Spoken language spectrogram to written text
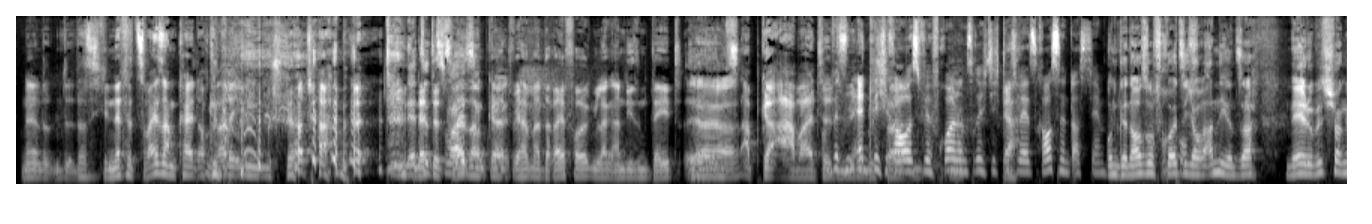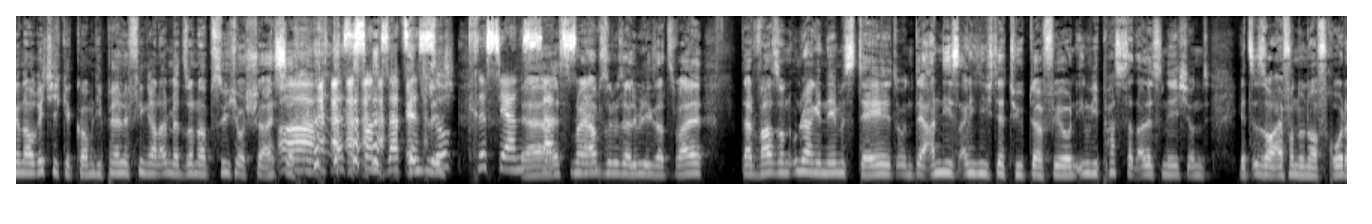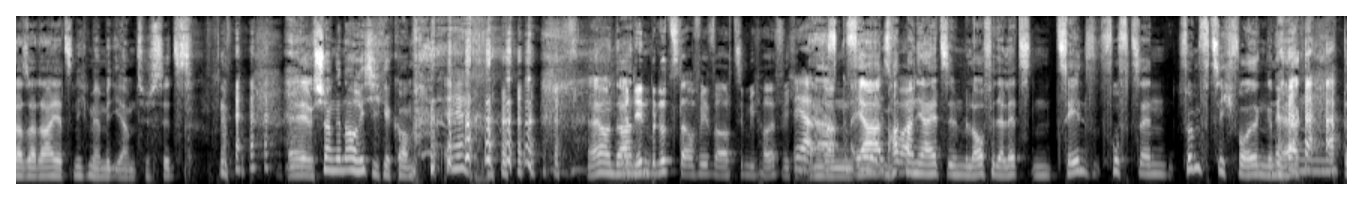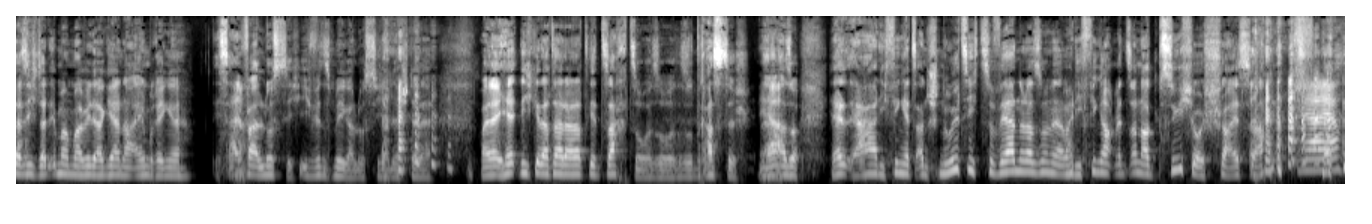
ne, dass ich die nette Zweisamkeit auch gerade eben gestört habe. Die nette Zweisamkeit. Wir haben ja drei Folgen lang an diesem Date äh, Ja, ja. uns abgearbeitet. Wir sind endlich bescheuert. raus. Wir freuen uns richtig, dass Ja. wir jetzt raus sind aus dem. Und genauso freut sich auch Andi und sagt, nee, du bist schon genau richtig gekommen. Die Pelle fing gerade an mit so einer Psychoscheiße. Ah, das ist so ein Satz, der ist so Endlich. Christians ja, Satz. das ist mein ne? absoluter Lieblingssatz, weil das war so ein unangenehmes Date und der Andi ist eigentlich nicht der Typ dafür und irgendwie passt das alles nicht und jetzt ist er auch einfach nur noch froh, dass er da jetzt nicht mehr mit ihr am Tisch sitzt. Ey, ist schon genau richtig gekommen. ja, und Ja, dann, den benutzt er auf jeden Fall auch ziemlich häufig. Ja, anderen- Gefühl ja, hat man ja jetzt im Laufe der letzten 10, 15, 50 Folgen gemerkt, dass ich das immer mal wieder gerne einbringe. Ist einfach lustig. Ich find's mega lustig an der Stelle. Weil ich hätte nicht gedacht, dass er das jetzt sagt, so, so, so drastisch. Ja. Ja. Also, ja, ja, die fing jetzt an, schnulzig zu werden oder so, ne, aber die fing halt mit so einer Psychoscheiße an. Ja, ja.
